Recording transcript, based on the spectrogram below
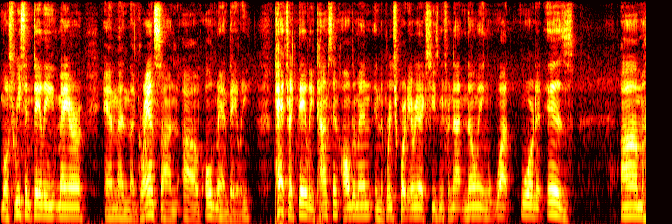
most recent Daley mayor, and then the grandson of Old Man Daley. Patrick Daley Thompson, alderman in the Bridgeport area, excuse me for not knowing what ward it is. Um,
